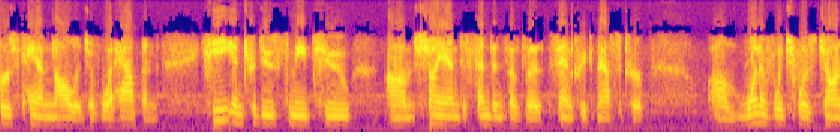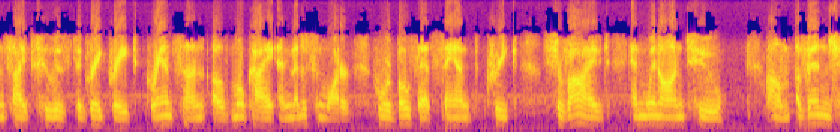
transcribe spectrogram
firsthand knowledge of what happened. He introduced me to um, Cheyenne descendants of the Sand Creek Massacre um, one of which was John Sipes, who is the great great grandson of Mokai and Medicine Water, who were both at Sand Creek, survived and went on to um, avenge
